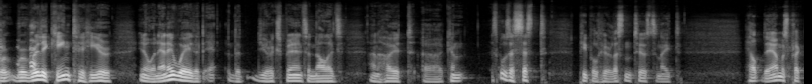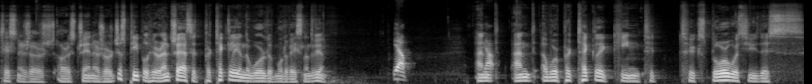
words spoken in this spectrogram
we're we're really keen to hear, you know, in any way that that your experience and knowledge and how it uh, can, I suppose, assist people who are listening to us tonight help them as practitioners or, or as trainers or just people who are interested, particularly in the world of motivational interviewing. Yeah. And yeah. and uh, we're particularly keen to to explore with you this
